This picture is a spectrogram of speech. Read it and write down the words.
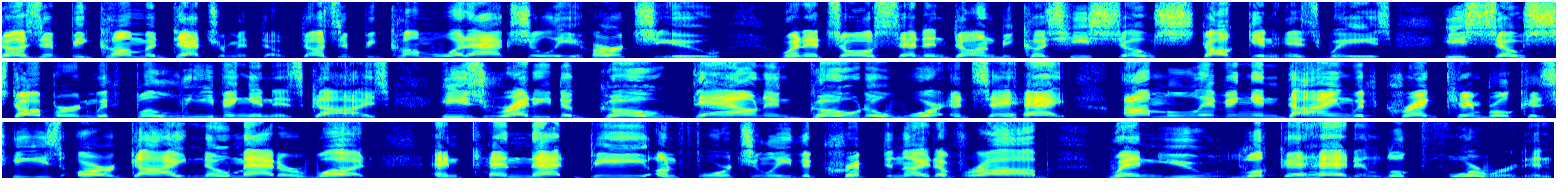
does it become a detriment, though? Does it become what actually hurts you when it's all said and done because he's so stuck in his ways? He's so stubborn with believing in his guys. He's ready to go down and go to war and say, hey, I'm living and dying with Craig Kimbrel because he's our guy no matter what. And can that be, unfortunately, the kryptonite of Rob when you look ahead and look forward? And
